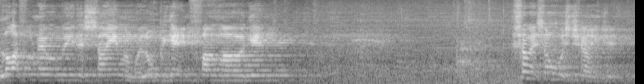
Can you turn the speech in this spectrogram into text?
life will never be the same and we'll all be getting FOMO again. So it's always changing.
